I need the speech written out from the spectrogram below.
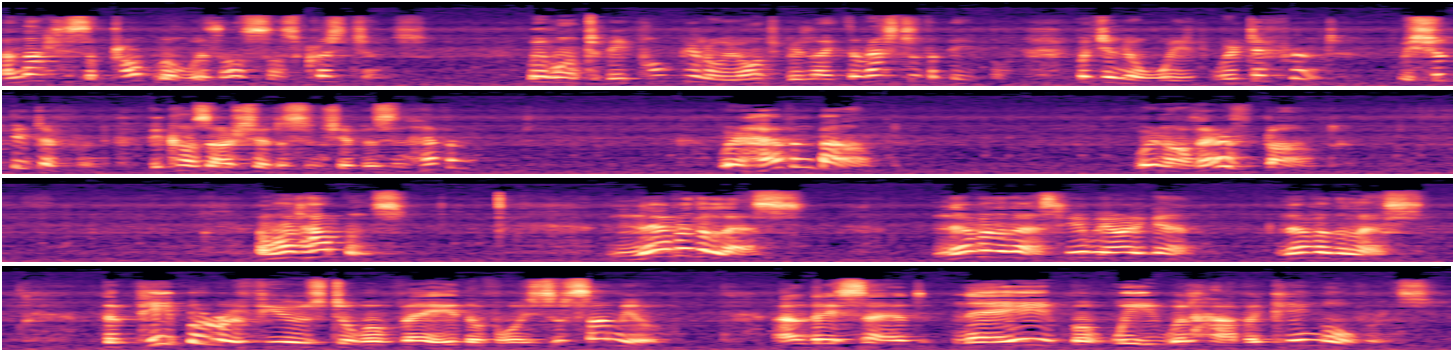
And that is the problem with us as Christians. We want to be popular. We want to be like the rest of the people. But you know, we, we're different. We should be different because our citizenship is in heaven. We're heaven bound. We're not earth bound. And what happens? Nevertheless, nevertheless, here we are again. Nevertheless, the people refused to obey the voice of Samuel. And they said, Nay, but we will have a king over us.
